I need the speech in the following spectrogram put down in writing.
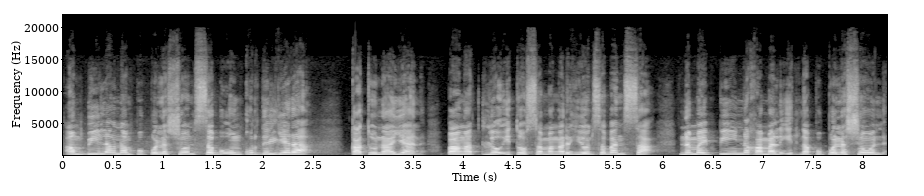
ang bilang ng populasyon sa buong Cordillera. Katunayan, pangatlo ito sa mga rehiyon sa bansa na may pinakamaliit na populasyon.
